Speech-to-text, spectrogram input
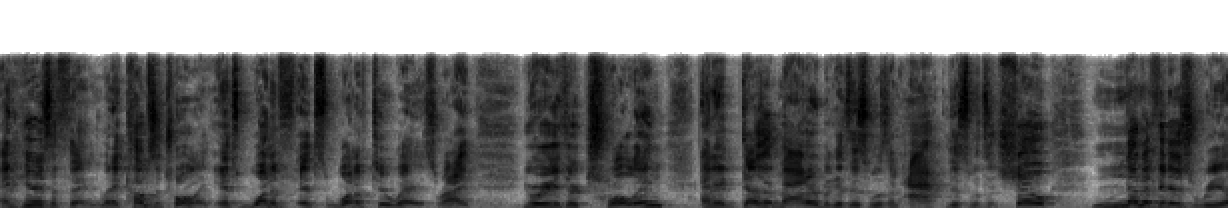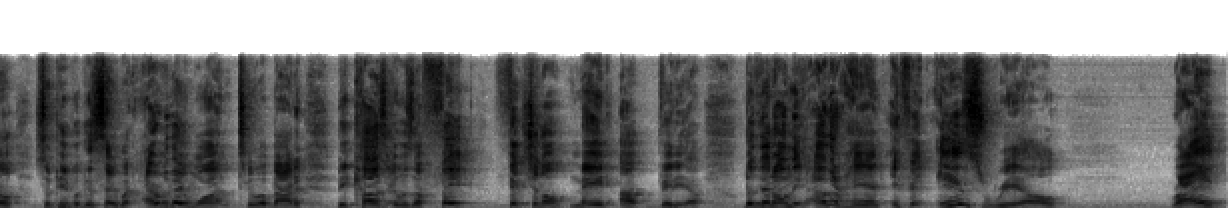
And here's the thing, when it comes to trolling, it's one of it's one of two ways, right? You're either trolling, and it doesn't matter because this was an act, this was a show, none of it is real, so people can say whatever they want to about it because it was a fake, fictional, made up video. But then on the other hand, if it is real, right,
